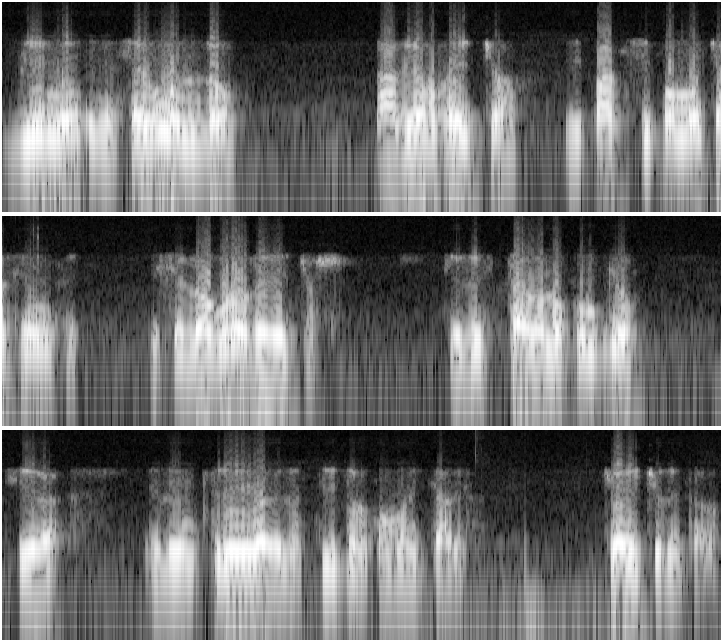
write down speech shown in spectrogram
viene en el segundo, habíamos hecho y participó mucha gente y se logró derechos que el Estado no cumplió, que era la entrega de los títulos comunitarios. ¿Qué ha hecho el Estado?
